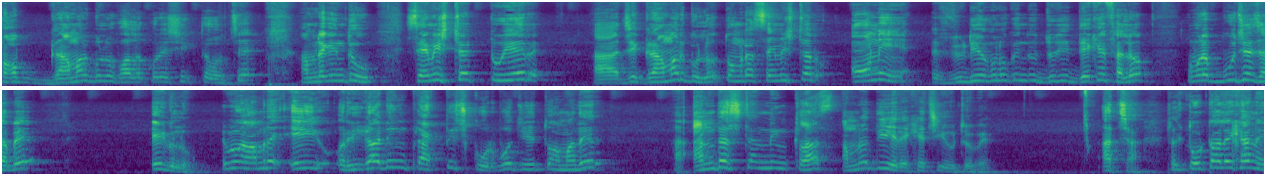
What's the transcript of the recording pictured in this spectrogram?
সব গ্রামারগুলো ভালো করে শিখতে হচ্ছে। আমরা কিন্তু সেমিস্টার টু এর যে গ্রামারগুলো, তোমরা সেমিস্টার অনে ভিডিওগুলো কিন্তু যদি দেখে ফেলো, তোমরা বুঝে যাবে এগুলো। এবং আমরা এই রিগার্ডিং প্র্যাকটিস করব যেহেতু আমাদের আন্ডারস্ট্যান্ডিং ক্লাস আমরা দিয়ে রেখেছি ইউটিউবে। আচ্ছা তাহলে টোটাল এখানে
